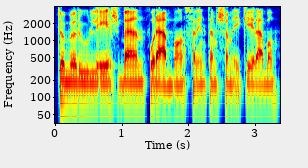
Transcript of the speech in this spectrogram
tömörülésben korábban szerintem semmelyik érában.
